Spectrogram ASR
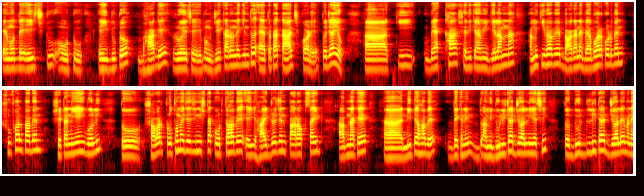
এর মধ্যে এইচ টু ও টু এই দুটো ভাগে রয়েছে এবং যে কারণে কিন্তু এতটা কাজ করে। তো যাই হোক কি ব্যাখ্যা সেদিকে আমি গেলাম না, আমি কীভাবে বাগানে ব্যবহার করবেন, সুফল পাবেন সেটা নিয়েই বলি। তো সবার প্রথমে যে জিনিসটা করতে হবে, এই হাইড্রোজেন পারঅক্সাইড আপনাকে নিতে হবে। দেখে নিন আমি দু লিটার জল নিয়েছি। তো দু লিটার জলে মানে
